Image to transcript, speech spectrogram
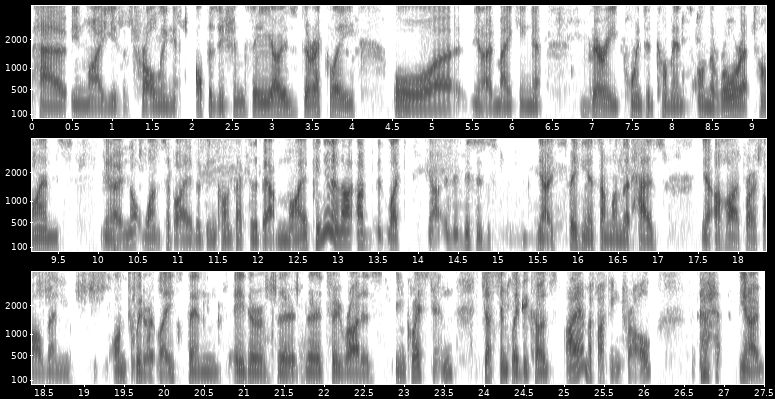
have in my years of trolling opposition CEOs directly or you know making very pointed comments on the Roar at times you know not once have i ever been contacted about my opinion and i, I like you know th- this is you know speaking as someone that has you know, a higher profile than on Twitter at least than either of the, the two writers in question, just simply because I am a fucking troll. you know,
